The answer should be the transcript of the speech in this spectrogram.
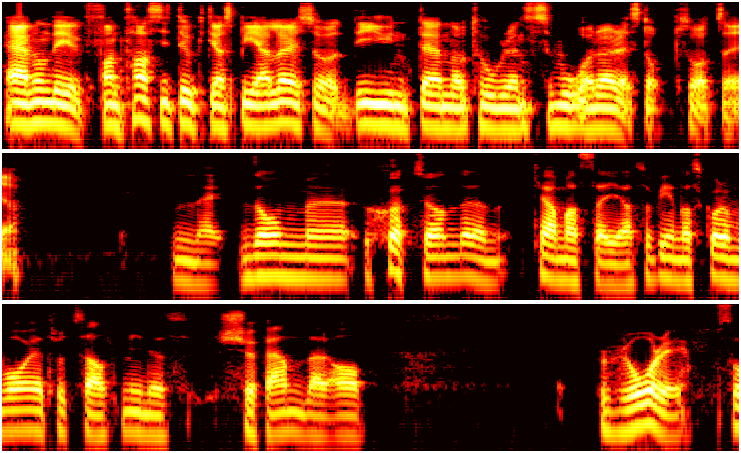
Även om det är fantastiskt duktiga spelare så det är ju inte en av Torens svårare stopp, så att säga. Nej, de eh, sköt sönder den kan man säga. Så vinnarskåren var ju trots allt minus 25 där av Rory. Så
